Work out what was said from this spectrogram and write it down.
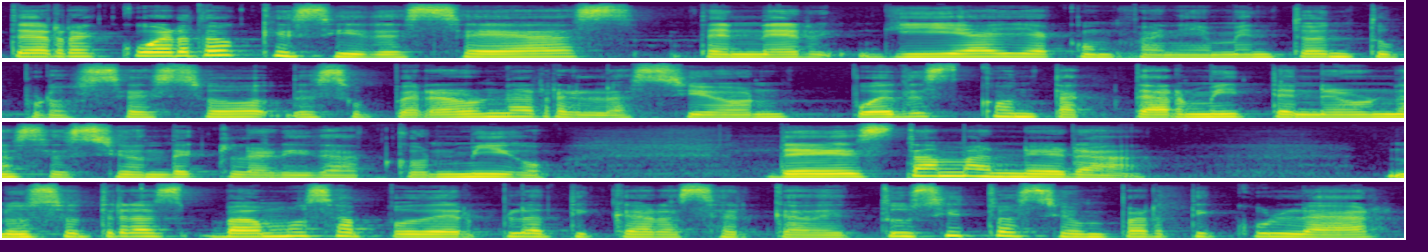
Te recuerdo que si deseas tener guía y acompañamiento en tu proceso de superar una relación, puedes contactarme y tener una sesión de claridad conmigo. De esta manera, nosotras vamos a poder platicar acerca de tu situación particular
